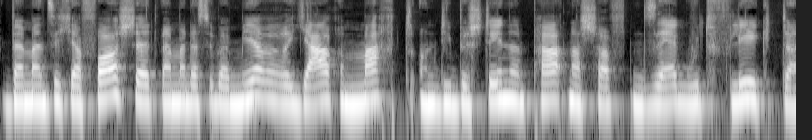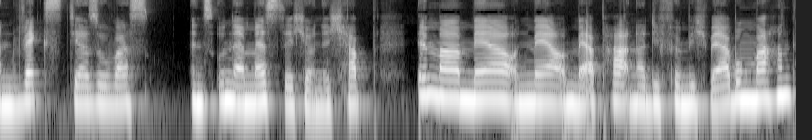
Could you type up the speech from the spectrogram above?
wenn man sich ja vorstellt, wenn man das über mehrere Jahre macht und die bestehenden Partnerschaften sehr gut pflegt, dann wächst ja sowas ins Unermessliche. Und ich habe immer mehr und mehr und mehr Partner, die für mich Werbung machen.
